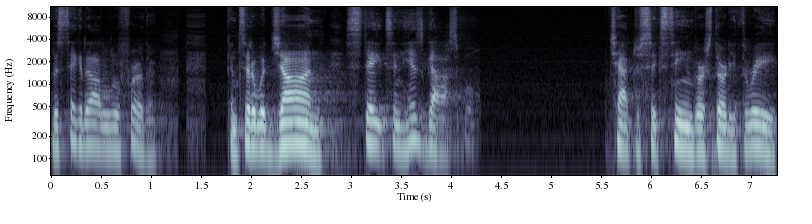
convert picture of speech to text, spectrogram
Let's take it out a little further. Consider what John states in his gospel, chapter 16, verse 33.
